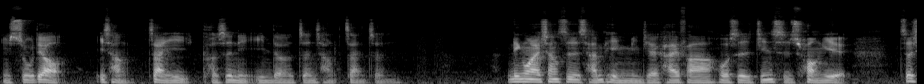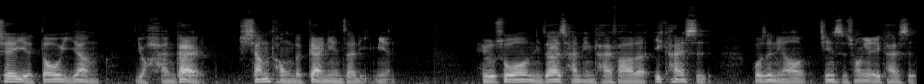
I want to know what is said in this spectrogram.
你输掉一场战役，可是你赢得整场战争。另外，像是产品敏捷开发或是金石创业，这些也都一样有涵盖相同的概念在里面。比如说，你在产品开发的一开始，或是你要金石创业一开始，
